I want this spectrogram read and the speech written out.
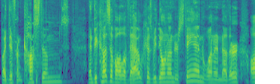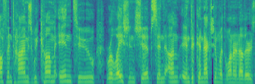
by different customs, and because of all of that, because we don't understand one another, oftentimes we come into relationships and un, into connection with one another's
